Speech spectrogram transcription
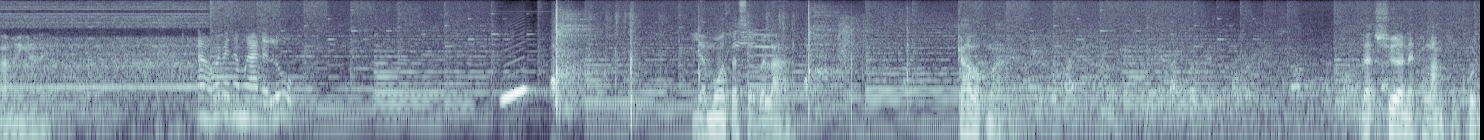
มาไม่ง่าย อ้าวไม่ไปทำงานเหรอลูก อย่ามัวแต่เสียเวลา ก้าวออกมา และเชื่อในพลังของคุณ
